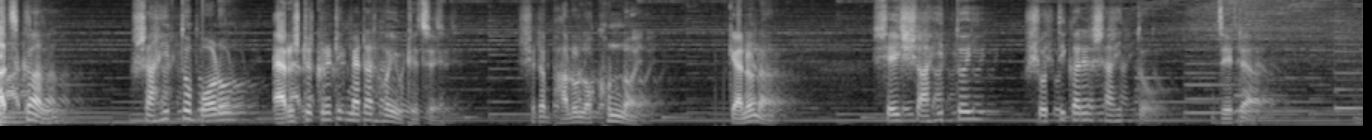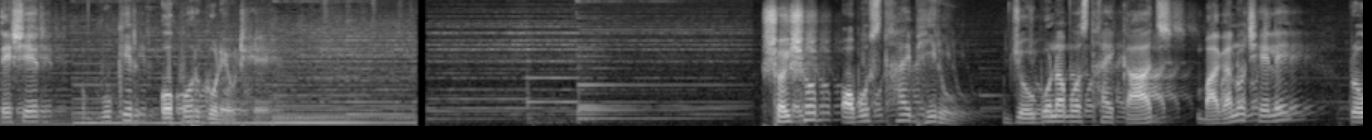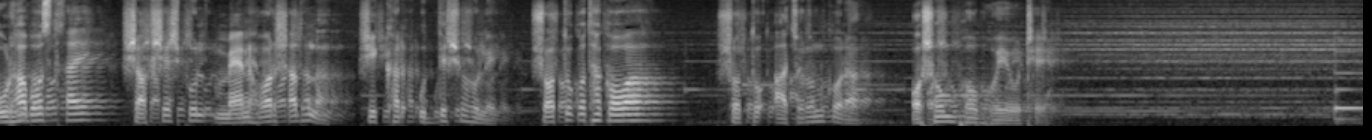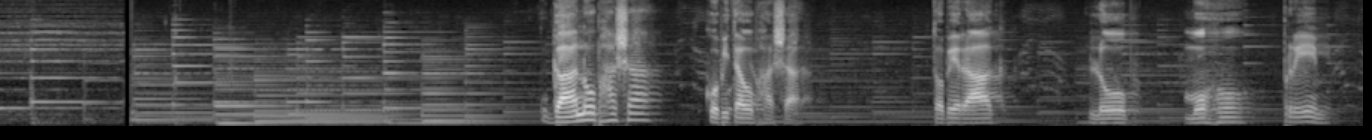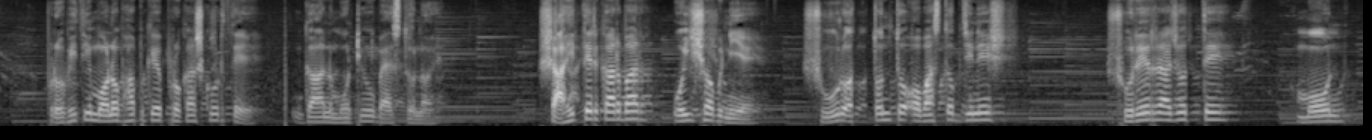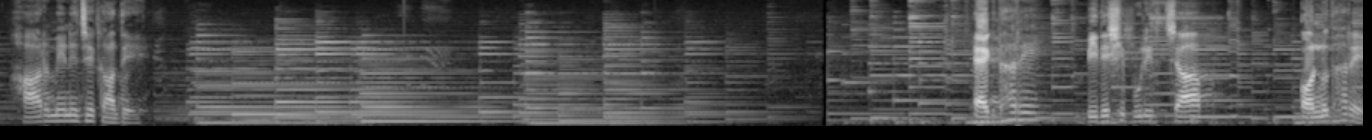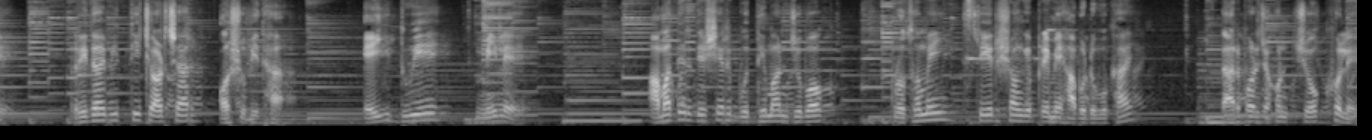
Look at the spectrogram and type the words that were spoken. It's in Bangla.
আজকাল সাহিত্য বড় অ্যারিস্টোক্রেটিক ম্যাটার হয়ে উঠেছে। সেটা ভালো লক্ষণ নয়। কেননা, সেই সাহিত্যই সত্যিকারের সাহিত্য, যেটা দেশের বুকের ওপর গড়ে ওঠে। শৈশব অবস্থায় ভীরু, যৌবনাবস্থায় কাজ, বাগানো ছেলে, প্রৌঢ়াবস্থায় সাকসেসফুল ম্যান হওয়ার সাধনা শিক্ষার উদ্দেশ্য হলে সত্য কথা কওয়া, সত্য আচরণ করা অসম্ভব হয়ে ওঠে। গানও ভাষা কবিতাও ভাষা, তবে রাগ, লোভ, মোহ, প্রেম প্রভৃতি মনোভাবকে প্রকাশ করতে গান মোটেও ব্যস্ত নয়। সাহিত্যের কারবার ওইসব নিয়ে সুর অত্যন্ত অবাস্তব জিনিস। সুরের রাজত্বে মন হার মেনে যে কাঁদে। একধারে বিদেশি পুলির চাপ, অন্যধারে হৃদয়বৃত্তি চর্চার অসুবিধা। এই দুয়ে মিলে আমাদের দেশের বুদ্ধিমান যুবক প্রথমেই স্ত্রীর সঙ্গে প্রেমে হাবুডুবু খায়, তারপর যখন চোখ খোলে,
